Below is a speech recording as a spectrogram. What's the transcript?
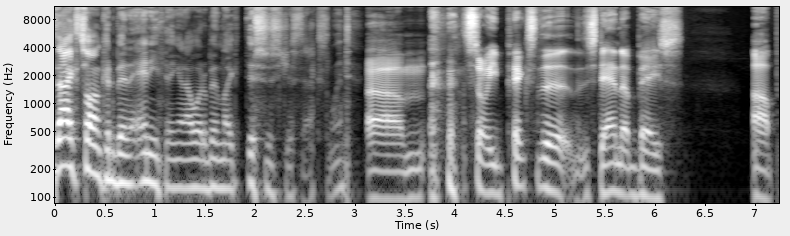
that song could have been anything, and I would have been like, "This is just excellent." Um, so he picks the, the stand-up bass up,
